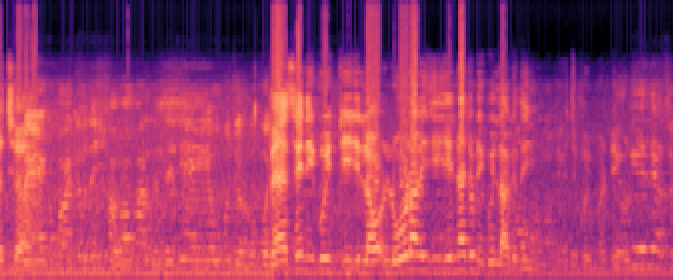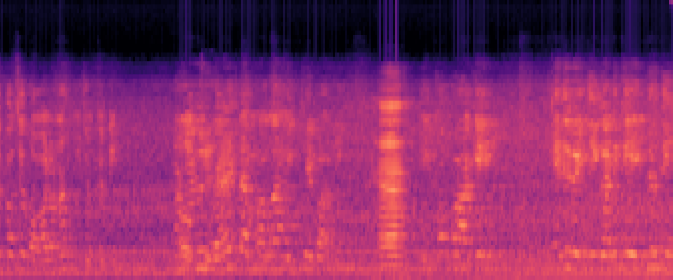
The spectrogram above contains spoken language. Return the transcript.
ਅੱਛਾ। ਬੈਗ ਪਾ ਕੇ ਉਹਦੇ 'ਚ ਹਵਾ ਭਰ ਦਿੰਦੇ ਤੇ ਐ ਉਹ ਜੋ ਉਹ ਵੈਸੇ ਨਹੀਂ ਕੋਈ ਚੀਜ਼ ਲੋ- ਲੋੜ ਵਾਲੀ ਚੀਜ਼ ਇਹਨਾਂ ਚੋਂ ਨਹੀਂ ਕੋਈ ਲੱਗਦੀ। ਵਿੱਚ ਕੋਈ ਵੱਡੀ ਕਿਉਂਕਿ ਇਹਦੇ ਆਸੇ ਪਾਸੇ ਵਾਲ ਆ ਨਾ ਨਹੀਂ। ਹੁਣ Okay. ਜਿਵੇਂ ਬੈਲਟ ਆ ਮੰਨ ਲਾ ਇੱਥੇ ਪਾ ਦੀ। ਹਾਂ। ਇੱਕੋ ਪਾ ਕੇ ਇਹਦੇ ਵਿੱਚ ਦੀ ਕੱਢ ਕੇ ਇੱਧਰ ਦੀ।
